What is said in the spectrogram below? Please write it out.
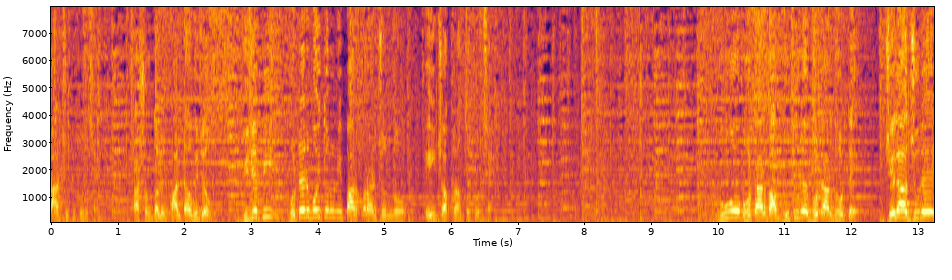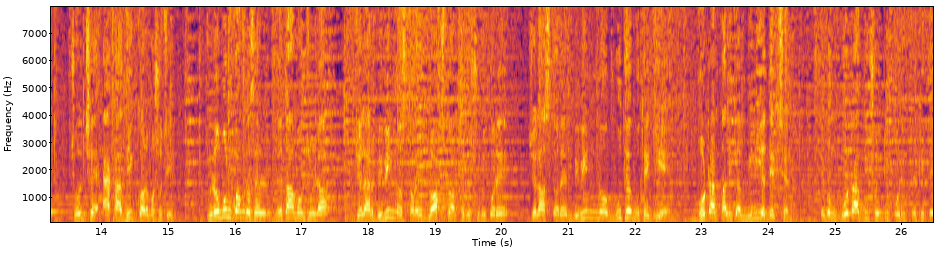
কারচুপি করেছে। শাসক দলের পাল্টা অভিযোগ, বিজেপি ভোটের বৈতরণী পার করার জন্য এই চক্রান্ত করছে। ভুয়ো ভোটার বা ভুতুরে ভোটার ধরতে জেলা জুড়ে চলছে একাধিক কর্মসূচি। তৃণমূল কংগ্রেসের নেতা মন্ত্রীরা জেলার বিভিন্ন স্তরে ব্লক স্তর থেকে শুরু করে জেলা স্তরের বিভিন্ন বুথে বুথে গিয়ে ভোটার তালিকা মিলিয়ে দেখছেন এবং গোটা বিষয়টি পরিপ্রেক্ষিতে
